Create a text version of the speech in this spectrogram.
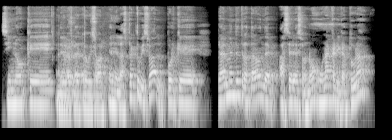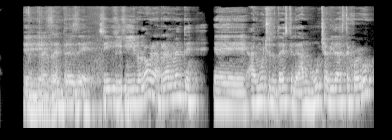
sino que en el aspecto visual. En el aspecto visual, porque realmente trataron de hacer eso, ¿no? Una caricatura en 3D. Eh, sí, y, lo logran realmente. Eh, hay muchos detalles que le dan mucha vida a este juego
